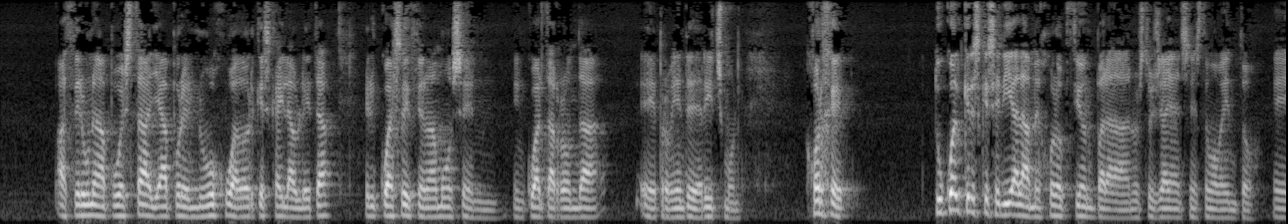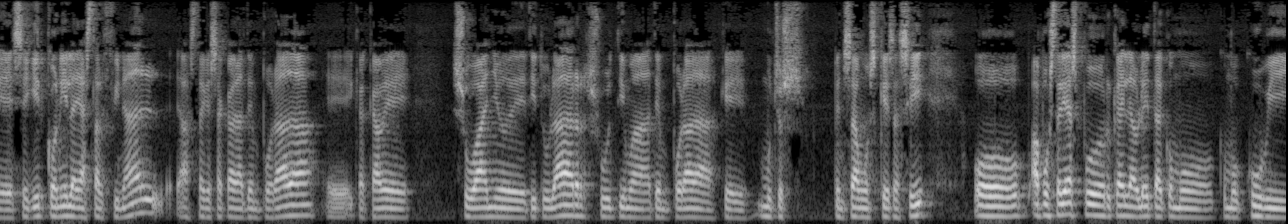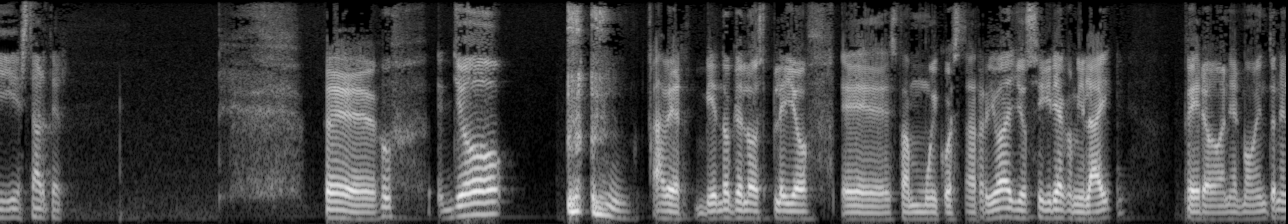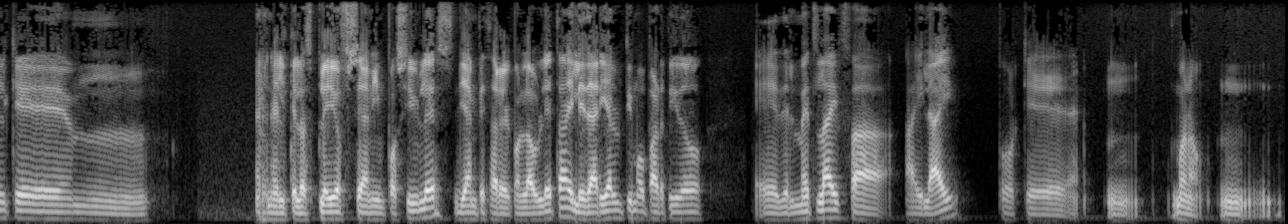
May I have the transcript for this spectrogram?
hacer una apuesta ya por el nuevo jugador que es Kyle Lauleta, el cual seleccionamos en, en cuarta ronda eh, proveniente de Richmond. Jorge, ¿Tú cuál crees que sería la mejor opción para nuestros Giants en este momento? Eh, ¿Seguir con Eli hasta el final, hasta que se acabe la temporada, eh, que acabe su año de titular, su última temporada, que muchos pensamos que es así? ¿O apostarías por Kyle Auleta como, como QB starter? Eh, yo, a ver, viendo que los playoffs están muy cuesta arriba, yo seguiría con Eli, pero en el momento en el que mm, en el que los playoffs sean imposibles, ya empezaré con la Auleta y le daría el último partido eh, del MetLife a, a Eli, porque mm, bueno, mm,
